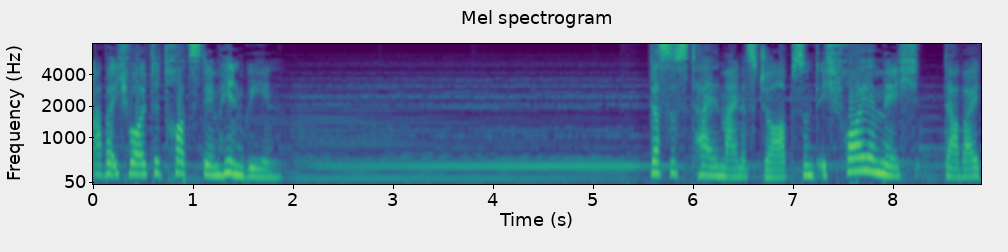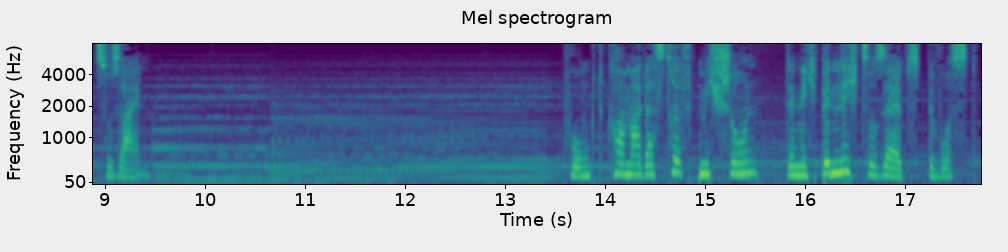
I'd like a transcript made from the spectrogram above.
aber ich wollte trotzdem hingehen. Das ist Teil meines Jobs und ich freue mich, dabei zu sein. Punkt, das trifft mich schon, denn ich bin nicht so selbstbewusst,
